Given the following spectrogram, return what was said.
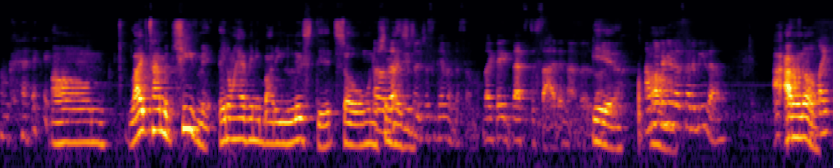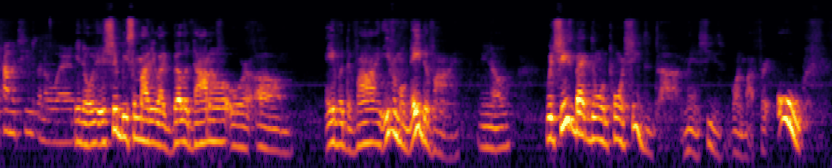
Okay. Um, lifetime achievement. They don't have anybody listed, so I wonder if Oh, that's somebody's. usually just given to. Like they that's decided, not voted. on. Yeah, I wonder Um, who that's gonna be though. I, I don't A know. lifetime achievement award. You know, it should be somebody like Belladonna or um, Ava Devine, even Monet Divine. You know, when she's back doing porn, she's ah, man, she's one of my favorite. Oh,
